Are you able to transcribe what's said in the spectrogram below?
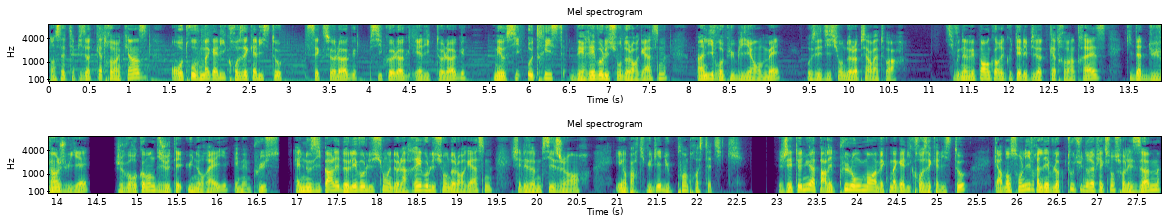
Dans cet épisode 95, on retrouve Magali Crozet-Calisto, sexologue, psychologue et addictologue, mais aussi autrice des Révolutions de l'orgasme, un livre publié en mai aux éditions de l'Observatoire. Si vous n'avez pas encore écouté l'épisode 93, qui date du 20 juillet, je vous recommande d'y jeter une oreille, et même plus. Elle nous y parlait de l'évolution et de la révolution de l'orgasme chez les hommes cisgenres, et en particulier du point prostatique. J'ai tenu à parler plus longuement avec Magali Crozet-Calisto, car dans son livre elle développe toute une réflexion sur les hommes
